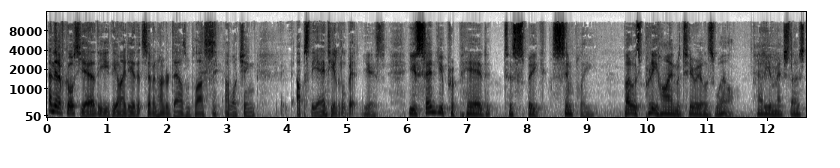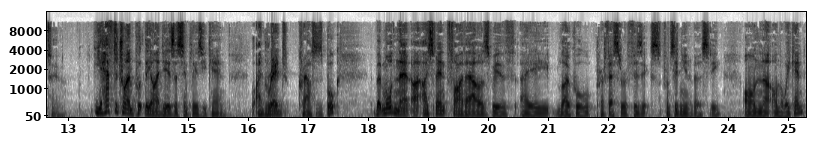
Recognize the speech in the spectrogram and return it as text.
And then, of course, yeah, the, the idea that 700,000 plus are watching ups the ante a little bit. Yes. You said you prepared to speak simply, but it was pretty high in material as well. How do you match those two? You have to try and put the ideas as simply as you can. I'd read Krauss's book. But more than that, I, I spent five hours with a local professor of physics from Sydney University on uh, on the weekend,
